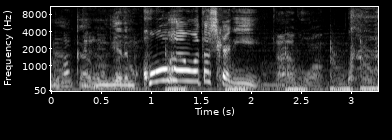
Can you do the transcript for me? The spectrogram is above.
なんか、いや、でも後半は確かに、後半。ず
